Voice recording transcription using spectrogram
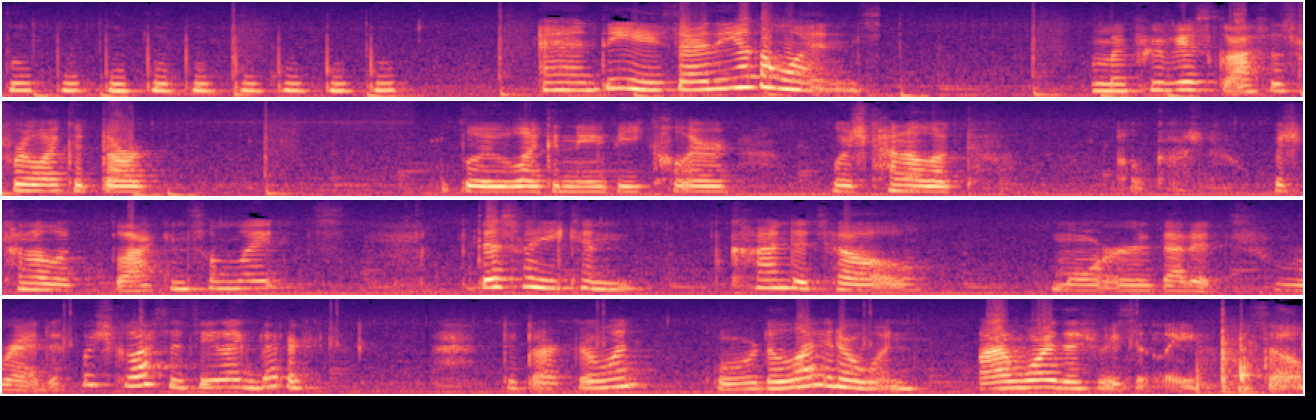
Boop, boop, boop, boop, boop, boop, boop, boop, boop. And these are the other ones. My previous glasses were like a dark blue, like a navy color, which kind of looked, oh gosh, which kind of looked black in some lights. But this one you can kind of tell more that it's red. Which glasses do you like better? The darker one or the lighter one? I wore this recently, so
